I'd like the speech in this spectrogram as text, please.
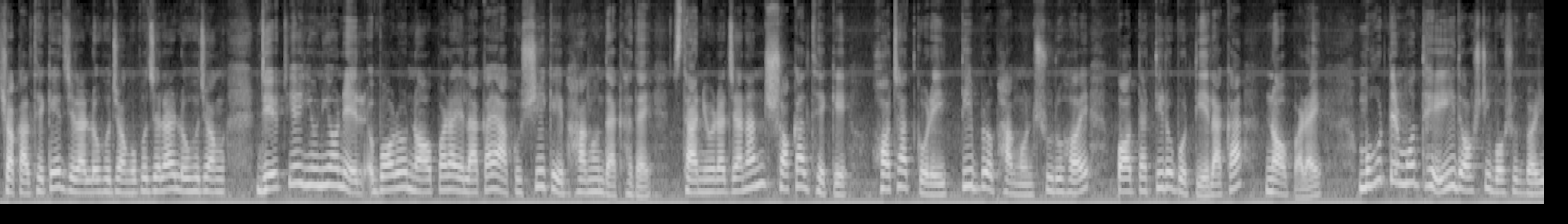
সকাল থেকে জেলার লৌহজং উপজেলার লৌহজং ডেউটিয়া ইউনিয়নের বড় নওপাড়া এলাকায় আকস্মিক এই ভাঙন দেখা দেয়। স্থানীয়রা জানান, সকাল থেকে হঠাৎ করেই তীব্র ভাঙন শুরু হয় পদ্মার তীরবর্তী এলাকা নওপাড়ায়। মুহূর্তের মধ্যেই দশটি বসতবাড়ি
